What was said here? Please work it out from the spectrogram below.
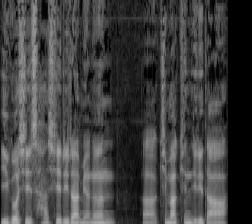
이것이 사실이라면은 아, 기막힌 일이다.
